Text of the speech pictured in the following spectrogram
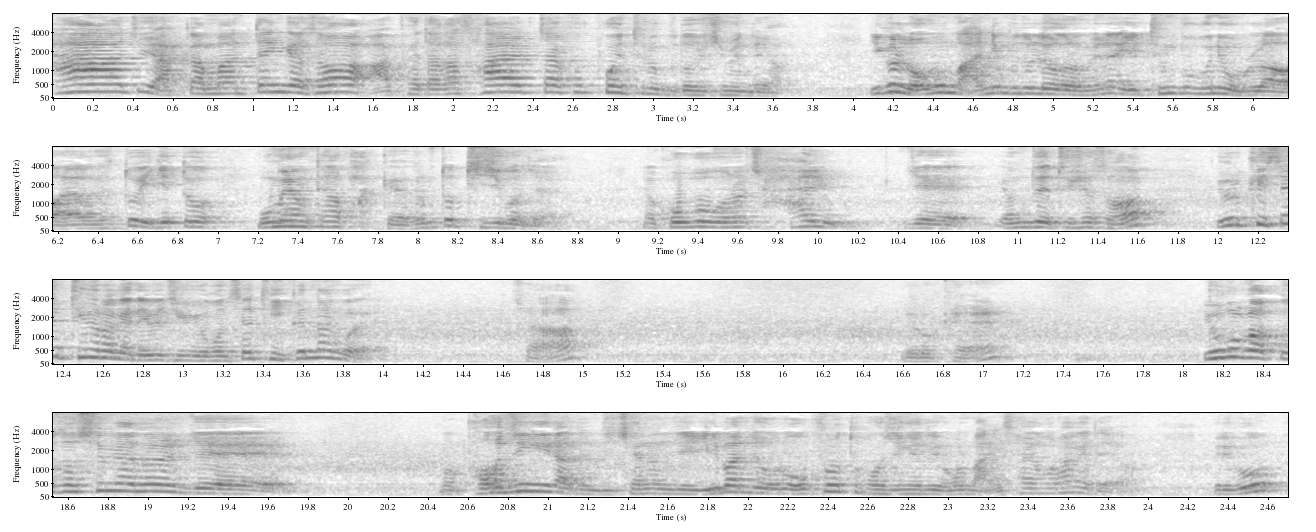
아주 약간만 당겨서 앞에다가 살짝 훅 포인트를 묻어주시면 돼요. 이걸 너무 많이 묻으려 그러면 이 등 부분이 올라와요. 그래서 또 이게 또 몸의 형태가 바뀌어요. 그럼 또 뒤집어져요. 그러니까 그 부분을 잘 이제 염두에 두셔서 이렇게 세팅을 하게 되면 지금 이건 세팅이 끝난 거예요. 자, 이렇게 요걸 갖고서 수면을 이제 뭐 버징이라든지 저는 이제 일반적으로 오픈워터 버징에도 이걸 많이 사용을 하게 돼요. 그리고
